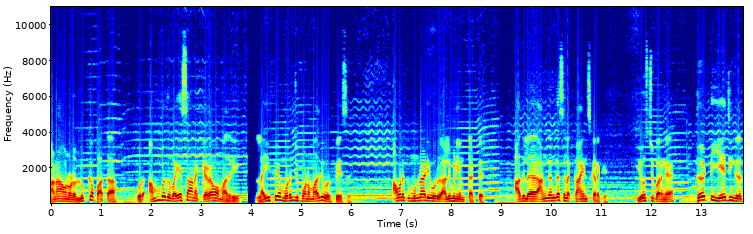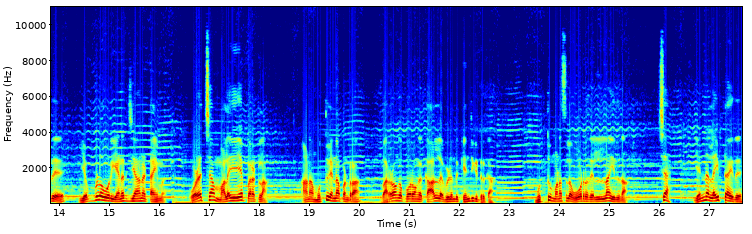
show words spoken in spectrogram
ஆனா அவனோட லுக்கை பார்த்தா ஒரு ஐம்பது வயசான கிழவ மாதிரி லைஃபே முடிஞ்சு போன மாதிரி ஒரு ஃபேஸ் அவனுக்கு முன்னாடி ஒரு அலுமினியம் தட்டு. அதுல அங்கங்க சில காயின்ஸ் கிடக்கு. யோசிச்சு பாருங்க தேர்ட்டி ஏஜ்ங்கிறது எவ்வளோ ஒரு எனர்ஜியான டைம் உழைச்சா மலையையே பெரட்டலாம். ஆனா முத்து என்ன பண்றான்? வர்றவங்க போறவங்க காலில் விழுந்து கெஞ்சிக்கிட்டு இருக்கான். முத்து மனசுல ஓடுறது எல்லாம் இதுதான். சே என்ன லைஃப்டா இது?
